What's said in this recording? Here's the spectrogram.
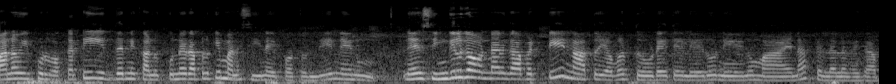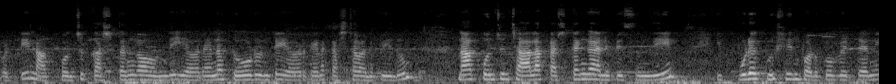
మనం ఇప్పుడు ఒకటి ఇద్దరిని కనుక్కునేటప్పటికి మన సీన్ అయిపోతుంది. నేను నేను సింగిల్గా ఉన్నాను కాబట్టి నాతో ఎవరు తోడైతే లేరు నేను మా ఆయన పిల్లలమే కాబట్టి నాకు కొంచెం కష్టంగా ఉంది. ఎవరైనా తోడుంటే ఎవరికైనా కష్టం అనిపించదు నాకు కొంచెం చాలా కష్టంగా అనిపిస్తుంది. ఇప్పుడే ఖుషిని పడుకోబెట్టాను.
